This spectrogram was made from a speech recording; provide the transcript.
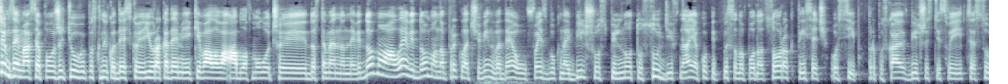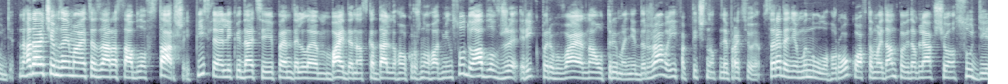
Чим займався по життю випускник Одеської юракадемії Ківалова Аблов молодший достеменно невідомо, але відомо, наприклад, що він веде у Фейсбук найбільшу спільноту суддів, на яку підписано понад 40 тисяч осіб. Припускаю, в більшості своїй це судді. Нагадаю, чим займається зараз Аблов старший. Після ліквідації пенделем Байдена скандального окружного адмінсуду Аблов вже рік перебуває на утриманні держави і фактично не працює. Всередині минулого року Автомайдан повідомляв, що судді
